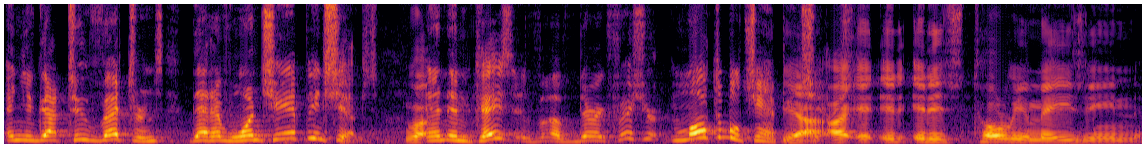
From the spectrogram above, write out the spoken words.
and you've got two veterans that have won championships. Well- and in case of, of Derek Fisher, multiple championships. Yeah, uh, it, it, it is totally amazing.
